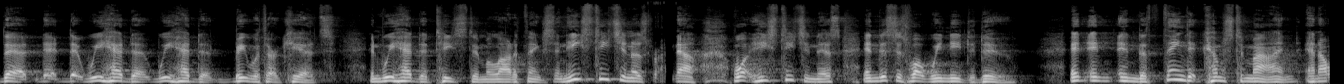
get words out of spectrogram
that, that, that we had to, we had to be with our kids and we had to teach them a lot of things. And he's teaching us right now what he's teaching this, and this is what we need to do. And, and, and the thing that comes to mind, and I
